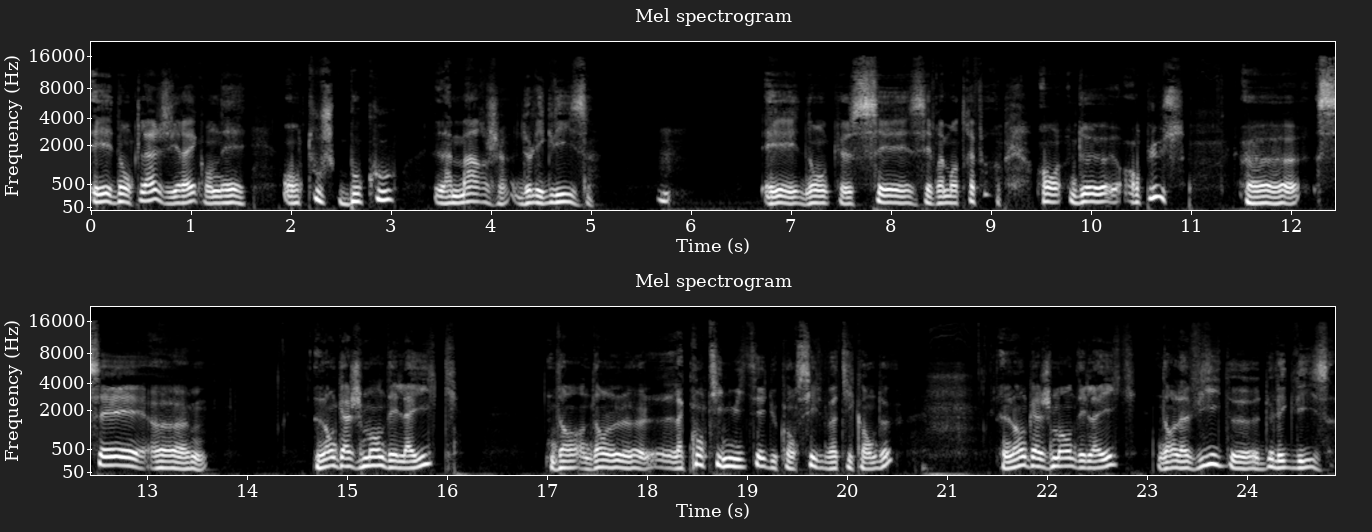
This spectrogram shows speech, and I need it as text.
et donc là, je dirais qu'on est, on touche beaucoup la marge de l'Église. Et donc c'est c'est vraiment très fort. En, de, en plus, euh, c'est euh, l'engagement des laïcs dans, dans le, la continuité du Concile Vatican II, l'engagement des laïcs dans la vie de, de l'Église.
